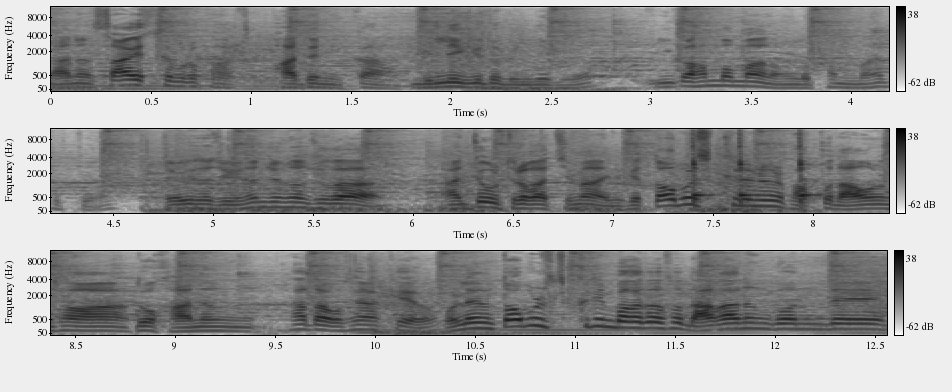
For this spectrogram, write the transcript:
나는 사이드 스텝으로 바- 받으니까 밀리기도 밀리고요. 이거 한 번만 언급 한번 해볼게요. 여기서 지금 현중 선수가 안쪽으로 들어갔지만 이렇게 더블 스크린을 받고 나오는 상황도 가능하다고 생각해요. 원래는 더블 스크린 받아서 나가는 건데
